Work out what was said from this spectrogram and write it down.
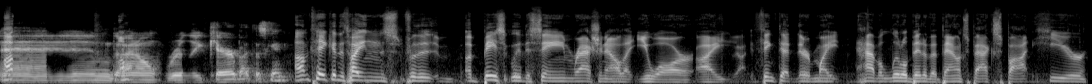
and I don't really care about this game. I'm taking the Titans for the uh, basically the same rationale that you are. I, I think that there might have a little bit of a bounce back spot here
